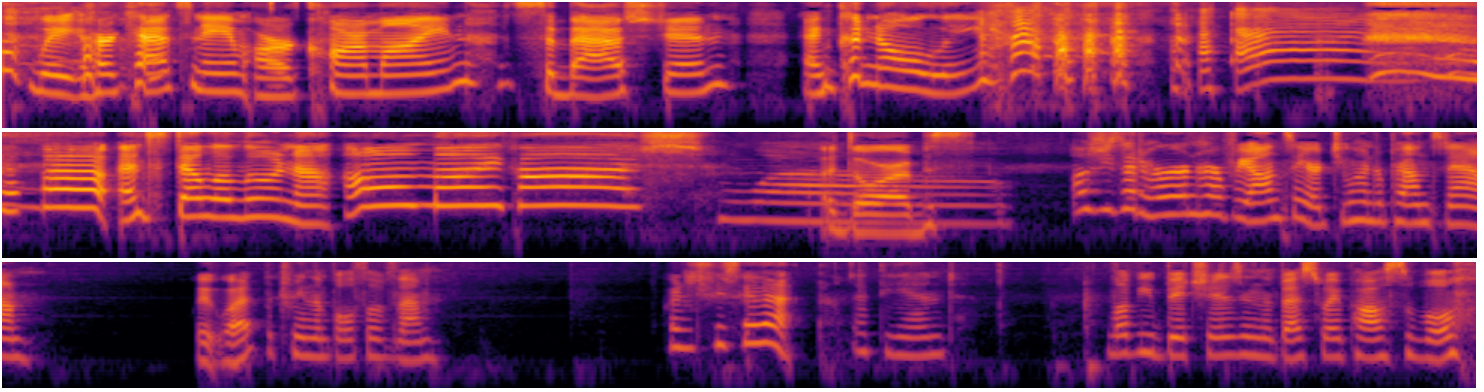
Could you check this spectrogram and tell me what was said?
Wait, her cat's name are Carmine, Sebastian, and Cannoli. oh, uh, and Stella Luna. Oh my gosh. Wow. Adorbs. Oh, she said her and her fiance are 200 pounds down Wait, what? between the both of them Why did she say that? at the end. Love you bitches in the best way possible.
